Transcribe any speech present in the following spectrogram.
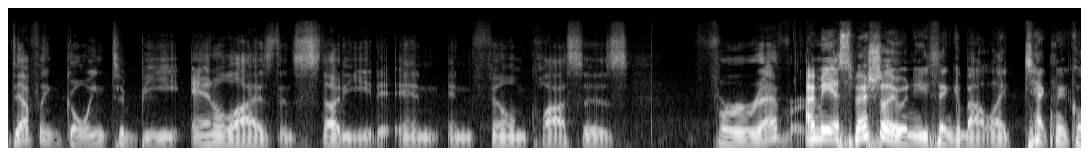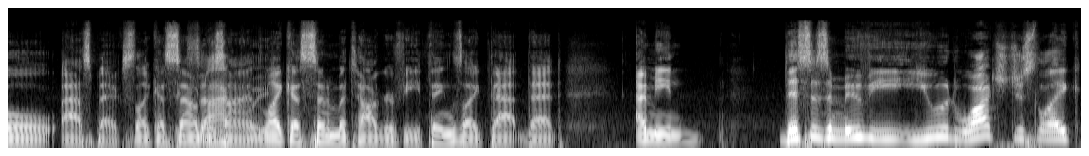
definitely going to be analyzed and studied in in film classes forever. I mean, especially when you think about like technical aspects, like a sound Exactly. design, like a cinematography, things like that. That, I mean, this is a movie you would watch just like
